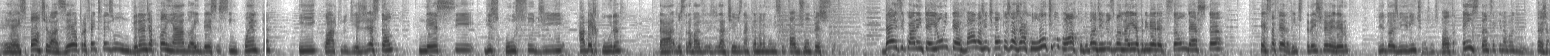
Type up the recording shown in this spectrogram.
é, esporte e lazer, o prefeito fez um grande apanhado aí desses 54 dias de gestão nesse discurso de abertura da, dos trabalhos legislativos na Câmara Municipal de João Pessoa. 10 e 41 intervalo, a gente volta já já com o último bloco do Band News Manaíra, primeira edição desta terça-feira, 23 de fevereiro de 2021. A gente volta em instantes aqui na Band News. Até já.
